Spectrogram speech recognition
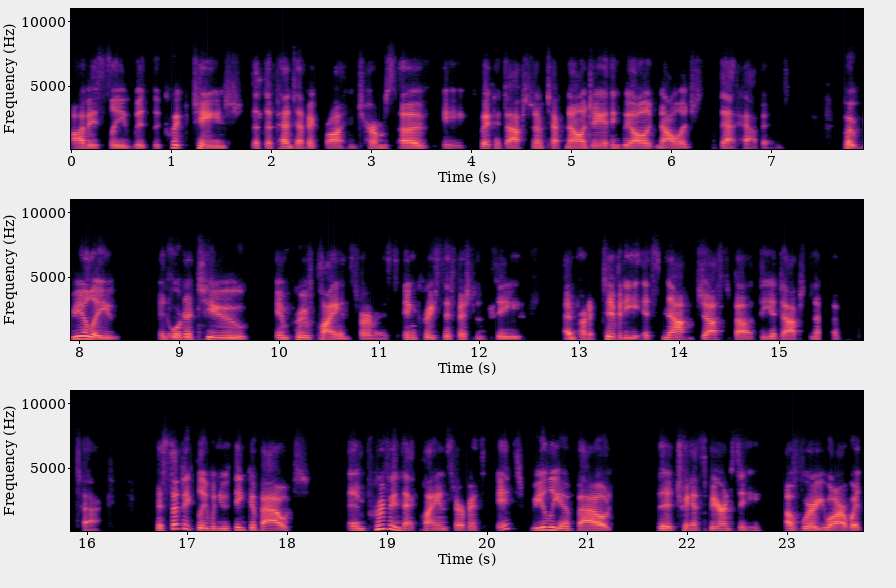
Obviously, with the quick change that the pandemic brought in terms of a quick adoption of technology, I think we all acknowledge that happened. But really, in order to improve client service, increase efficiency and productivity, it's not just about the adoption of tech. Specifically, when you think about improving that client service, it's really about the transparency of where you are with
